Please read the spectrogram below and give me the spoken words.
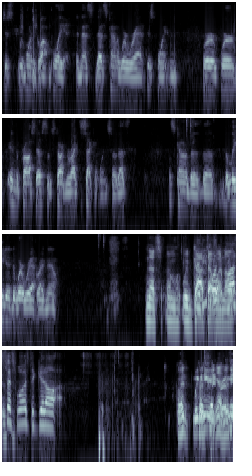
just we wanted to go out and play it, and that's that's kind of where we're at at this point, and we're we're in the process of starting to write the second one. So that's that's kind of the the, the lead into where we're at right now. And that's um, we've Have got you that know what one. the uh, process was to get on? Go ahead. We can hear you, Yeah,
